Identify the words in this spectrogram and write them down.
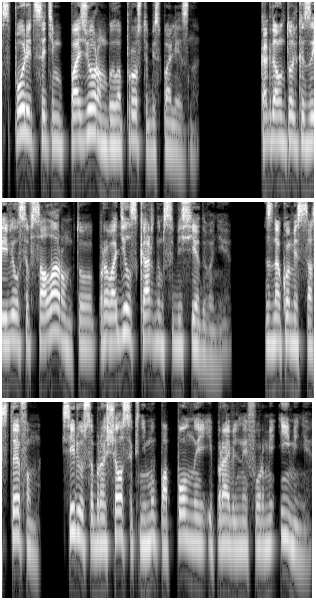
Спорить с этим позером было просто бесполезно. Когда он только заявился в Саларум, то проводил с каждым собеседование. Знакомясь со Стефом, Сириус обращался к нему по полной и правильной форме имени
